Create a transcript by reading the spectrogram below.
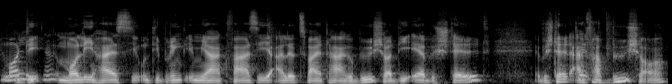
Ja, Molly, die, ne? Molly heißt sie und die bringt ihm ja quasi alle zwei Tage Bücher, die er bestellt. Er bestellt einfach Bücher,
